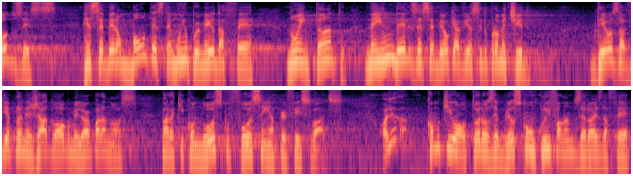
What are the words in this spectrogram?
Todos esses receberam bom testemunho por meio da fé. No entanto, nenhum deles recebeu o que havia sido prometido. Deus havia planejado algo melhor para nós, para que conosco fossem aperfeiçoados. Olha como que o autor aos Hebreus conclui falando dos heróis da fé.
